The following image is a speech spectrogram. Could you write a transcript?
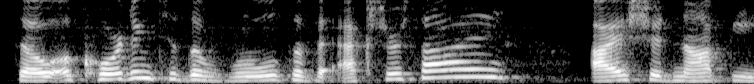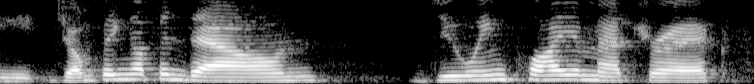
So, according to the rules of exercise, I should not be jumping up and down, doing plyometrics,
